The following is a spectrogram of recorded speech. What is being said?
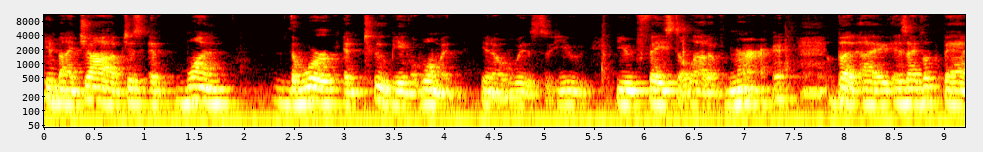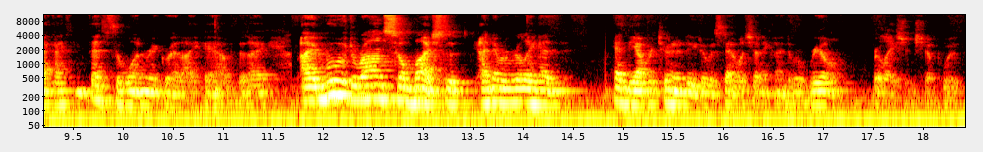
in my job. Just uh, one, the work, and two, being a woman. You know, mm-hmm. was you you faced a lot of myrrh. but I, as I look back, I think that's the one regret I have that I I moved around so much that I never really had had the opportunity to establish any kind of a real relationship with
